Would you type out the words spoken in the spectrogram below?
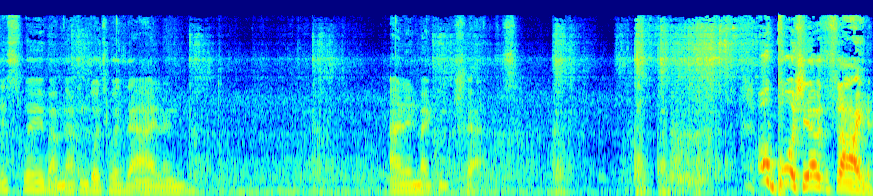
this way, but I'm not gonna go towards the island. Island might be trapped. Oh bullshit, that was a slide.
